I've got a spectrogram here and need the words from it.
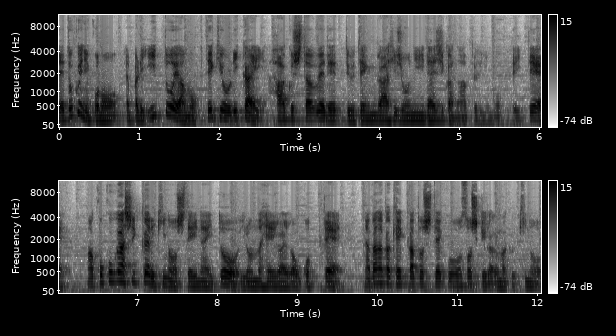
で特にこのやっぱり意図や目的を理解把握した上でっていう点が非常に大事かなというふうに思っていて、まあ、ここがしっかり機能していないといろんな弊害が起こってなかなか結果としてこう組織がうまく機能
